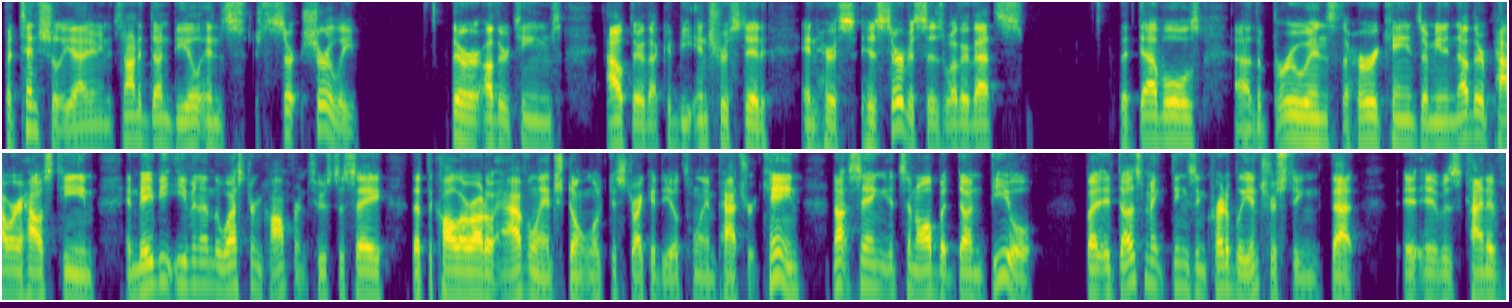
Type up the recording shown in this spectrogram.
Potentially, I mean, it's not a done deal, and surely there are other teams out there that could be interested in his his services, whether that's the Devils, uh, the Bruins, the Hurricanes. I mean, another powerhouse team, and maybe even in the Western Conference. Who's to say that the Colorado Avalanche don't look to strike a deal to land Patrick Kane? Not saying it's an all but done deal, but it does make things incredibly interesting that it, it was kind of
